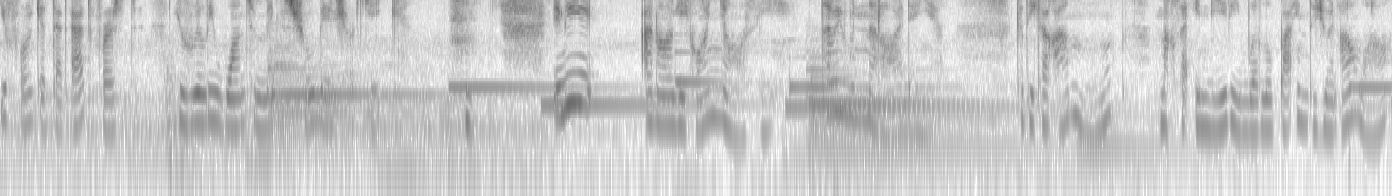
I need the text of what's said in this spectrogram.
you forget that at first you really want to make a strawberry shortcake. Ini analogi konyol sih, tapi benar loh adanya. Ketika kamu maksain diri buat lupain tujuan awal,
